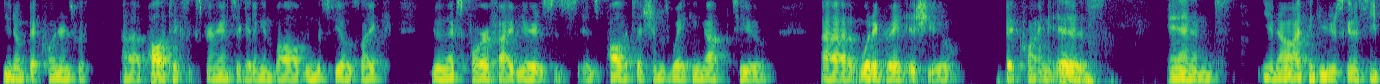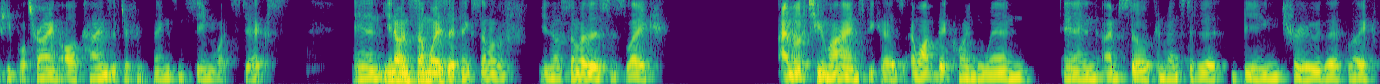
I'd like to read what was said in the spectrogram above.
you know bitcoiners with uh, politics experience are getting involved and this feels like know, the next four or five years is, is politicians waking up to uh, what a great issue bitcoin is. And you know i think you're just going to see people trying all kinds of different things and seeing what sticks. And you know in some ways i think some of you know some of this is like i'm of two minds because i want bitcoin to win and i'm so convinced of it being true that like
